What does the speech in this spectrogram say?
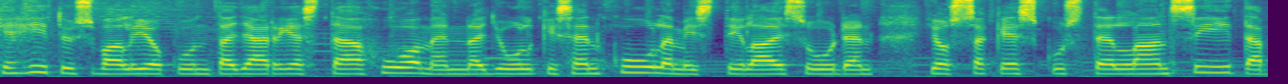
Kehitysvaliokunta järjestää huomenna julkisen kuulemistilaisuuden, jossa keskustellaan siitä,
